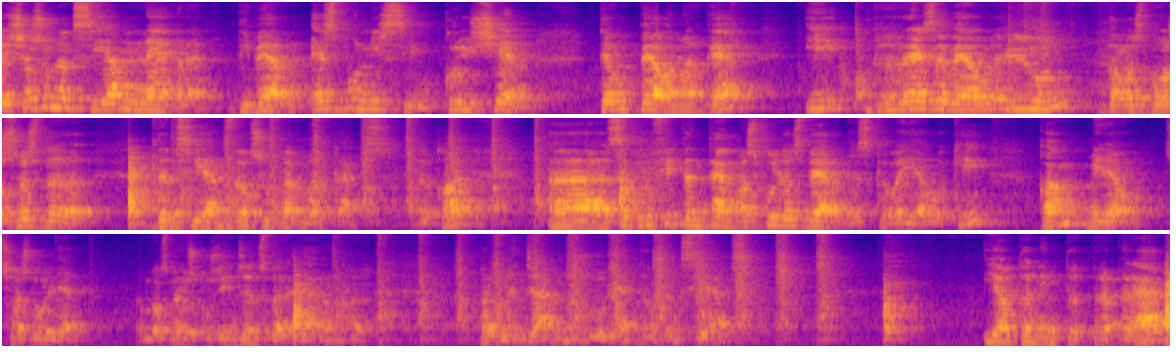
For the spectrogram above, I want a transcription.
això és un enciam negre, d'hivern, és boníssim, cruixent, té un pèl amarguet i res a veure lluny de les bosses d'enciams de, dels supermercats, d'acord? eh, s'aprofiten tant les fulles verdes que veieu aquí, com, mireu, això és l'ullet. Amb els meus cosins ens barallàvem per, per menjar-nos l'ullet dels enciams. Ja ho tenim tot preparat.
